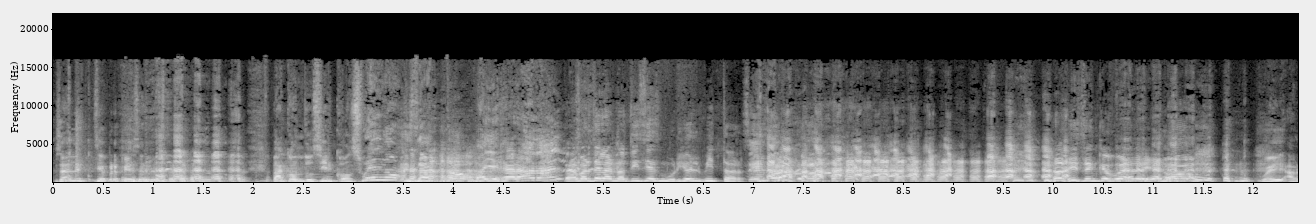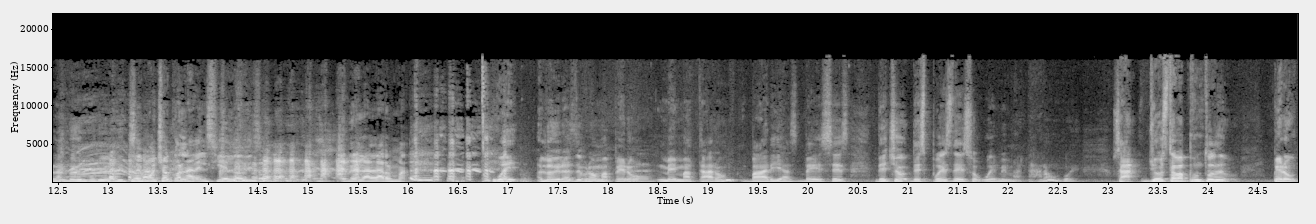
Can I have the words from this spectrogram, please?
O sea, le- siempre pienso en Va a conducir Consuelo. Exacto. Va a llegar Adal. Pero aparte la noticia es murió el Víctor. no dicen que fue Adrián. Güey, hablando de murió el Se Víctor. mochó con la del cielo, dice. en el alarma. Güey, lo dirás de broma, pero me mataron varias veces. De hecho, después de eso, güey, me mataron, güey. O sea, yo estaba a punto de. Pero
